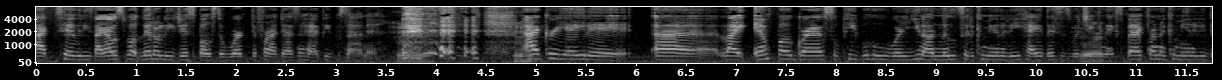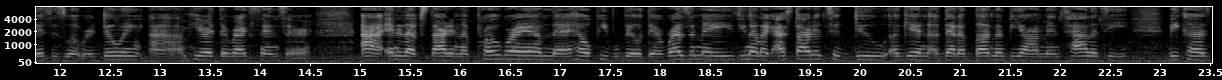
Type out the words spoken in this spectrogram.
activities like I was literally just supposed to work the front desk and have people sign in. I created uh, like infographics for people who were you know new to the community. Hey, this is what you can expect from the community. This is what we're doing um, here at the rec center. I ended up starting a program that helped people build their resumes. You know, like I started to do again that above and beyond mentality because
